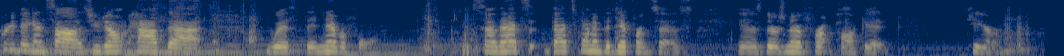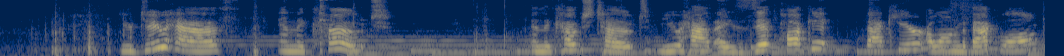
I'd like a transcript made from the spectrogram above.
pretty big in size. You don't have that with the Neverfull. So that's that's one of the differences is there's no front pocket here. You do have in the coach in the coach tote you have a zip pocket back here along the back wall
